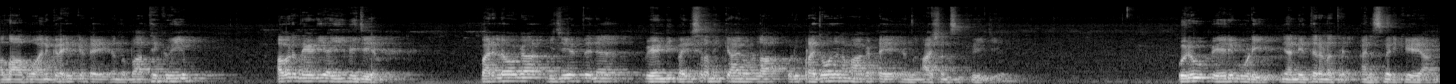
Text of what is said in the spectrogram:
അള്ളാഹു അനുഗ്രഹിക്കട്ടെ എന്ന് പ്രാർത്ഥിക്കുകയും അവർ നേടിയ ഈ വിജയം പരലോക വിജയത്തിന് വേണ്ടി പരിശ്രമിക്കാനുള്ള ഒരു പ്രചോദനമാകട്ടെ എന്ന് ആശംസിക്കുകയും ചെയ്യുന്നു. ഒരു പേര് കൂടി ഞാൻ ഇത്തരണത്തിൽ അനുസ്മരിക്കുകയാണ്.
